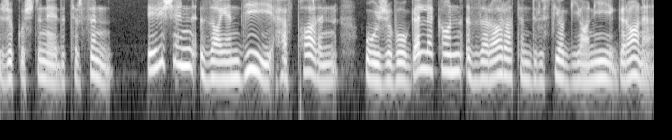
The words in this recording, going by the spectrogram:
جکشتنه دترسن. ایریشن زایندی هفپارن و جبو گلکان زرارا تندرستی گیانی گرانه.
